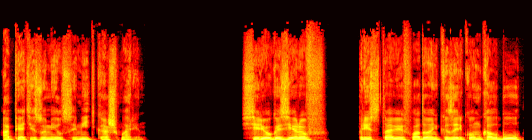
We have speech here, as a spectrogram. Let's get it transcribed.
Опять изумился Мить Кошмарин. Серега Зеров приставив ладонь козырьком к колбу,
